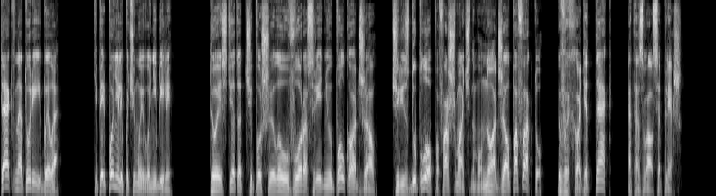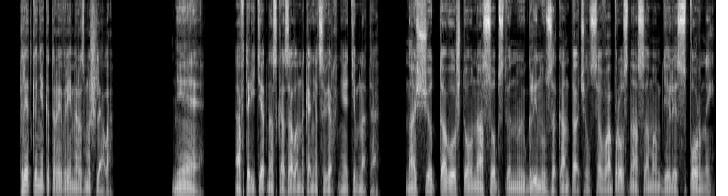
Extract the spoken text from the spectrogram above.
«Так в натуре и было. Теперь поняли, почему его не били?» «То есть этот Чепушило у вора среднюю полку отжал? Через дупло по фаршмачному, но отжал по факту?» «Выходит так», — отозвался Пляж. Клетка некоторое время размышляла. «Не, авторитетно сказала, наконец, верхняя темнота. Насчет того, что он на собственную глину законтачился, вопрос на самом деле спорный.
